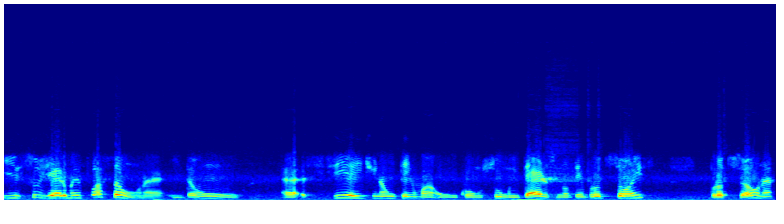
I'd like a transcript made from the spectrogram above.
e isso gera uma inflação, né? Então, é, se a gente não tem uma, um consumo interno, se não tem produções, produção, né?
